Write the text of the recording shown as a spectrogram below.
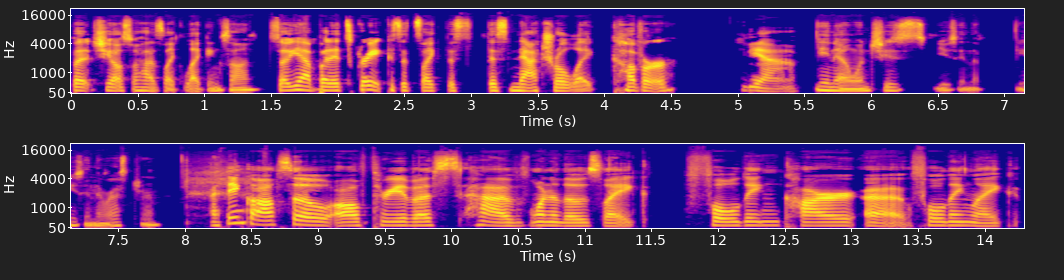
but she also has like leggings on. So yeah, but it's great because it's like this this natural like cover, Yeah. you know, when she's using the using the restroom. I think also all three of us have one of those like folding car, uh, folding like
